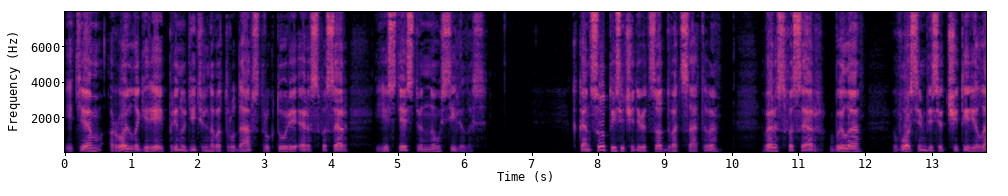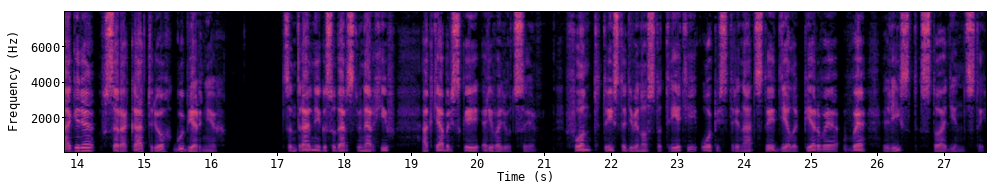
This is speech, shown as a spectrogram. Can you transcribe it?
и тем роль лагерей принудительного труда в структуре РСФСР естественно усилилась. К концу 1920-го в РСФСР было 84 лагеря в 43 губерниях. Центральный государственный архив Октябрьской революции. Фонд 393, опись 13, дело 1, В, лист 111.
